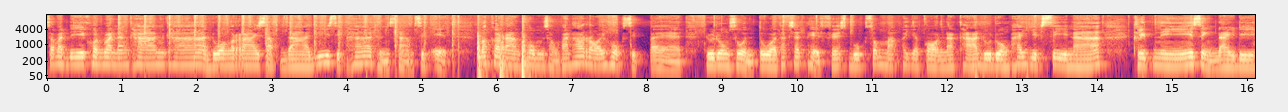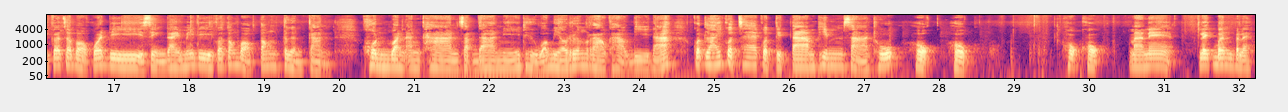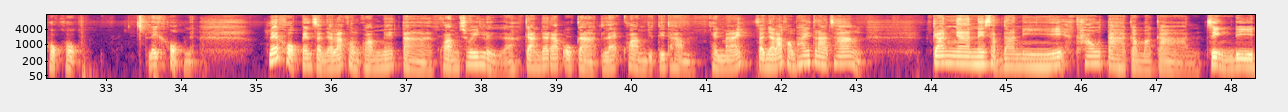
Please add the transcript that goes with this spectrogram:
สวัสดีคนวันอังคารค่ะ ดวงรายสัปดาห์ 25ถึง31 มกราคม 2568 ดูดวงส่วนตัวทักแชทเพจ Facebook ส้มมะพยากรณ์นะคะ ดูดวงไพ่ยิปซีนะ คลิปนี้สิ่งใดดีก็จะบอกว่าดี สิ่งใดไม่ดีก็ต้องบอกต้องเตือนกัน คนวันอังคารสัปดาห์นี้ถือว่ามีเรื่องราวข่าวดีนะ กดไลค์กดแชร์กดติดตามพิมพ์สาธุ 66 หกหกมาแน่ เลขเบิ้ลไปเลยหกหกเลขหกเนี่ยเลขหกเป็นสัญลักษณ์ของความเมตตา ความช่วยเหลือ การได้รับโอกาสและความยุติธรรม เห็นไหม สัญลักษณ์ของไพ่ตราช่าง การงานในสัปดาห์นี้เข้าตากรรมการ สิ่ง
